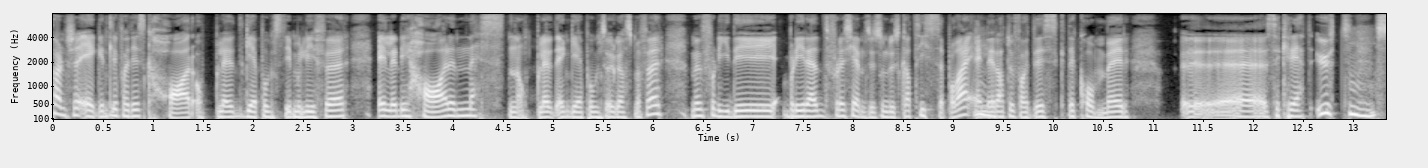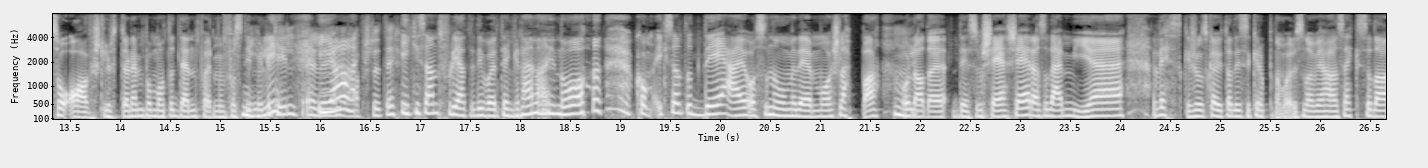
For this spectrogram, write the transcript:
kanskje egentlig faktisk har opplevd G-punktstimuli før, eller de har nesten opplevd en G-punktsorgasme før, men fordi de blir redd for det kjennes ut som du skal tisse på deg, eller at du faktisk, det kommer øh, sekret ut, så avslutter de på en måte den formen for stimuli. Til, eller Ja, avslutter. Ikke sant? Fordi at de bare tenker nei, nei, nå kom Ikke sant? Og det er jo også noe med det med å slappe av og la det, det som skjer, skjer. Altså det er mye væsker som skal ut av disse kroppene våre når vi har sex, og da,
